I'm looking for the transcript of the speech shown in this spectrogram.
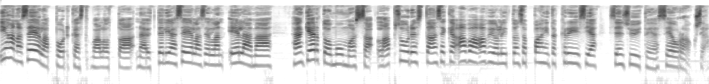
Ihana Seela-podcast valottaa näyttelijä Seelasellan elämää. Hän kertoo muun muassa lapsuudestaan sekä avaa avioliittonsa pahinta kriisiä, sen syitä ja seurauksia.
